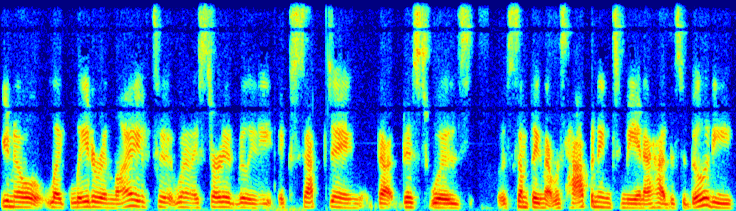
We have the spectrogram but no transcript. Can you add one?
you know, like later in life to when I started really accepting that this was, was something that was happening to me and I had this ability.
